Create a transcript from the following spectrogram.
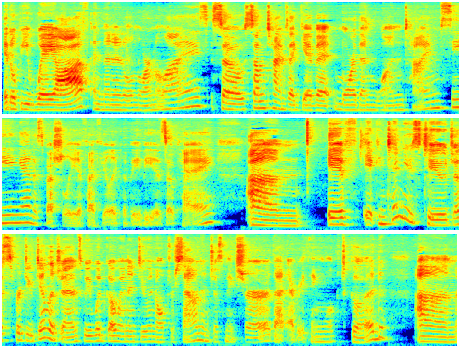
it'll be way off and then it'll normalize. So sometimes I give it more than one time seeing it, especially if I feel like the baby is okay. Um, if it continues to, just for due diligence, we would go in and do an ultrasound and just make sure that everything looked good. Um,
